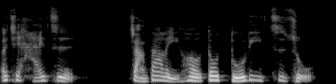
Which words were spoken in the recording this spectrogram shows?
而且孩子长大了以后都独立自主，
